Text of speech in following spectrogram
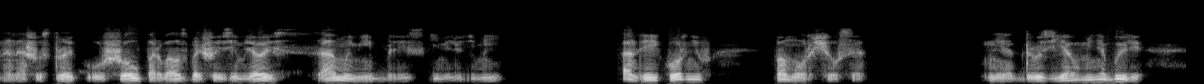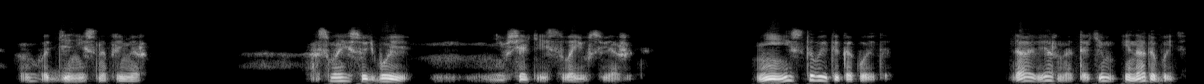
на нашу стройку ушел, порвал с большой землей, с самыми близкими людьми. Андрей Корнев поморщился. Нет, друзья у меня были. Вот Денис, например. А с моей судьбой не всякий свою свяжет. Неистовый ты какой-то. Да, верно, таким и надо быть.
